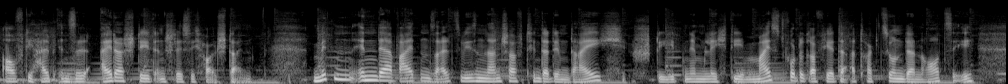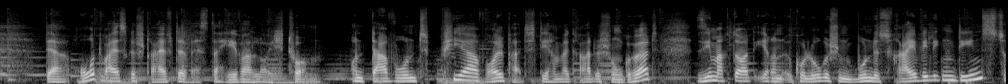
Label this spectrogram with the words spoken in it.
auf die Halbinsel Eiderstedt in Schleswig-Holstein. Mitten in der weiten Salzwiesenlandschaft hinter dem Deich steht nämlich die meist fotografierte Attraktion der Nordsee, der rot-weiß gestreifte Westerhever Leuchtturm. Und da wohnt Pia Wolpert, die haben wir gerade schon gehört. Sie macht dort ihren ökologischen Bundesfreiwilligendienst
